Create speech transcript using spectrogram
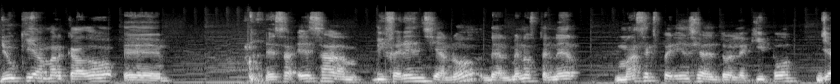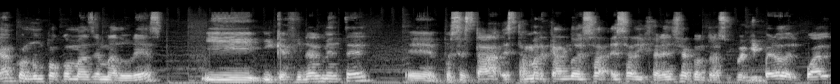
Yuki ha marcado eh, esa, esa diferencia, ¿no? De al menos tener más experiencia dentro del equipo, ya con un poco más de madurez y, que finalmente eh, pues está, está marcando esa, esa diferencia contra su equipero del cual,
